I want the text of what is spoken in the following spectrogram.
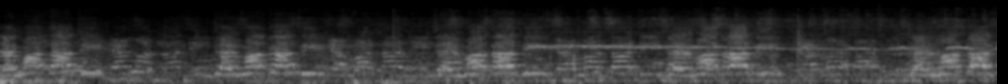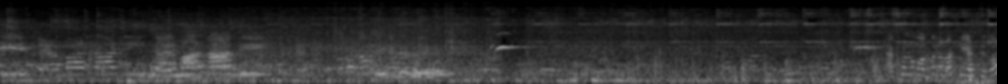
জয় মাতা দি জয় মাতা দি জয় মাতা দি জয় মাতা দি জয় মাতা দি জয় মাতা দি জয় মাতা দি এখনও কতটা বাকি আছে গো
